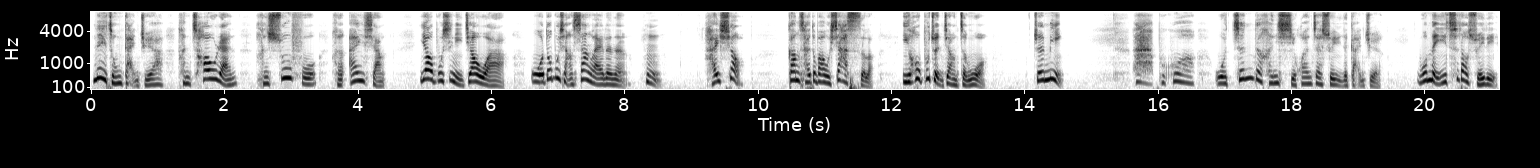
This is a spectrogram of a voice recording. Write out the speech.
那种感觉啊，很超然，很舒服，很安详。要不是你叫我啊，我都不想上来了呢。哼，还笑，刚才都把我吓死了。以后不准这样整我，遵命。哎，不过我真的很喜欢在水里的感觉。我每一次到水里。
